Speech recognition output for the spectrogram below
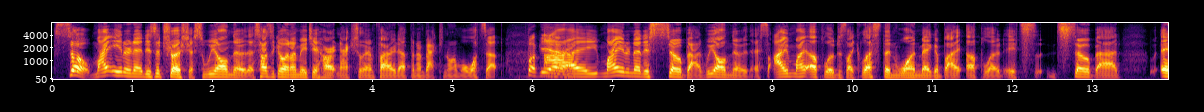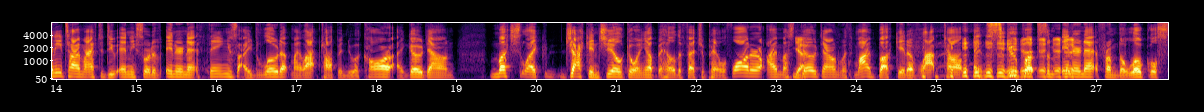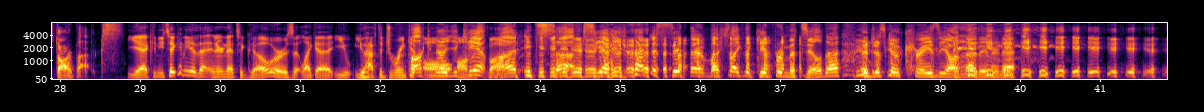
So, my internet is atrocious. We all know this. How's it going? I'm AJ Hart, and actually, I'm fired up and I'm back to normal. What's up? Fuck yeah. I my internet is so bad. We all know this. I my upload is like less than one megabyte upload. It's so bad. Anytime I have to do any sort of internet things, I load up my laptop into a car. I go down, much like Jack and Jill going up a hill to fetch a pail of water. I must Yeah. go down with my bucket of laptop and scoop up some internet from the local Starbucks. yeah, can you take any of that internet to go, or is it like a you you have to drink Fuck it all no, you on the can't, spot? bud. It sucks. yeah, you have to sit there, much like the kid from Matilda, and just go crazy on that internet.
